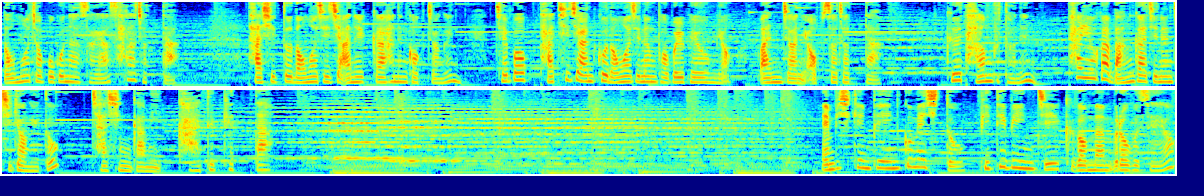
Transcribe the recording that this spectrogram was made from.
넘어져 보고 나서야 사라졌다. 다시 또 넘어지지 않을까 하는 걱정은 제법 다치지 않고 넘어지는 법을 배우며 완전히 없어졌다. 그 다음부터는 타이어가 망가지는 지경에도 자신감이 가득했다. MBC 캠페인 꿈의 시도 BTV인지 그것만 물어보세요.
